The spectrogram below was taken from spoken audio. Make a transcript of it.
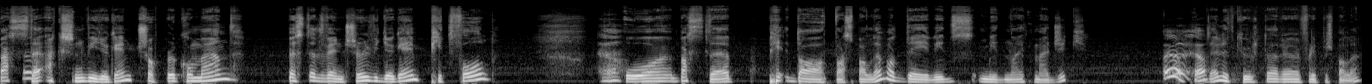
Beste action video game Chopper Command. Best adventure video game Pitfall. Og beste p- dataspillet var Davids Midnight Magic. Ja, ja. Det er litt kult, det der flipperspillet.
